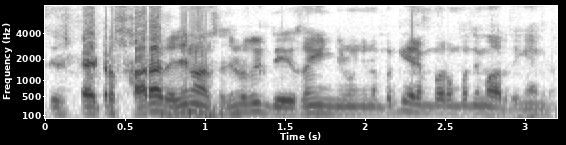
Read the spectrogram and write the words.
ਤੇ ਇਸ ਟਰੈਕਟਰ ਸਾਰਾ ਰੀਜਨਲ ਸੱਜਣੋ ਤੁਸੀਂ ਦੇਖ ਸਕਦੇ ਇੰਜਨ ਉਂਜਨ ਬੱਗੇ ਰੰਬਰ ਰੰਬਰ ਤੇ ਮਾਰਦੇ ਕੈਮਰਾ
